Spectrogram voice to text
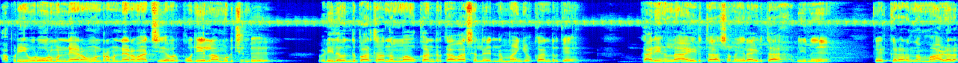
அப்படியே ஒரு ஒரு மணி நேரம் ஒன்றரை மணி நேரம் ஆச்சு. அவர் பூஜையெல்லாம் முடிச்சுட்டு வெளியில் வந்து பார்த்தா அந்த அம்மா உட்காண்டிருக்கா வாசலில். என்னம்மா இங்கே உட்காண்ட்ருக்க காரியங்கள்லாம் ஆயிடுத்தா சமையல் ஆயிடுத்தா அப்படின்னு கேட்கிறார். அந்த அம்மா அழறா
